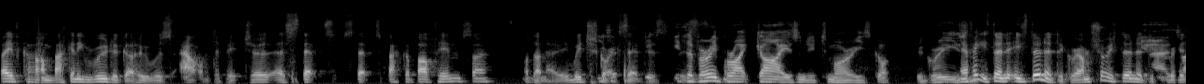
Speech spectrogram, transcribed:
they've come back. And even Rudiger, who was out of the picture, has stepped stepped back above him. So I don't know. We just got to accept his. He's a very bright guy, isn't he? Tomorrow he's got degrees. Yeah, I think he's doing he's doing a degree. I'm sure he's doing a degree.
